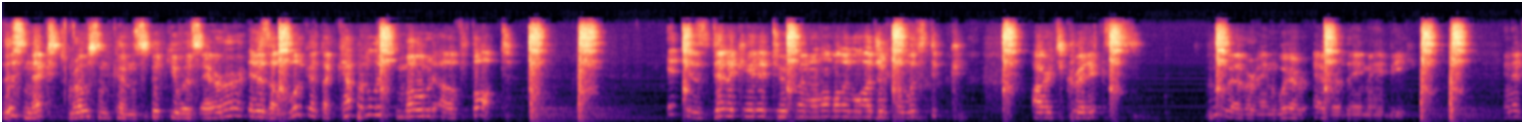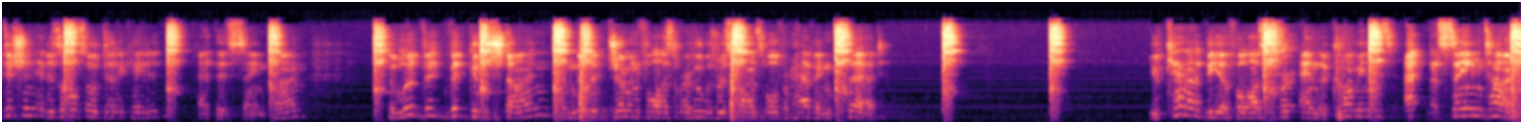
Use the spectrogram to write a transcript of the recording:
This next gross and conspicuous error is a look at the capitalist mode of thought. It is dedicated to phenomenologicalistic art critics, whoever and wherever they may be. In addition, it is also dedicated, at this same time, to Ludwig Wittgenstein, a noted German philosopher who was responsible for having said, You cannot be a philosopher and a communist at the same time.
